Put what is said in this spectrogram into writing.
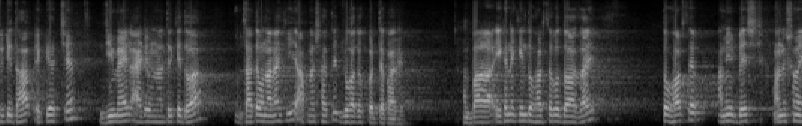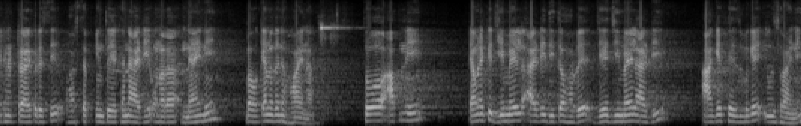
দুটি ধাপ। একটি হচ্ছে জিমেইল আইডি ওনাদেরকে দেওয়া। যাতে ওনারা কি আপনার সাথে যোগাযোগ করতে পারে। বা এখানে কিন্তু হোয়াটসঅ্যাপও দেওয়া যায়। তো হোয়াটসঅ্যাপ আমি বেশ অনেক সময় এখানে ট্রাই করেছি। হোয়াটসঅ্যাপ কিন্তু এখানে আইডি ওনারা নেয়নি বা কেন জানি হয় না। তো আপনি এমন একটি জিমেইল আইডি দিতে হবে। যে জিমেইল আইডি আগে ফেসবুকে ইউজ হয়নি,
